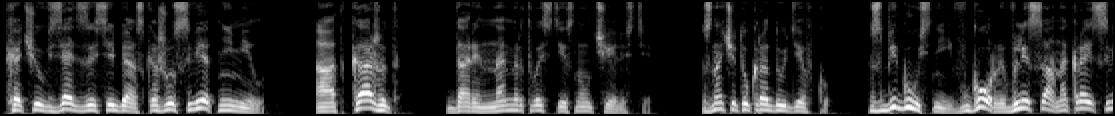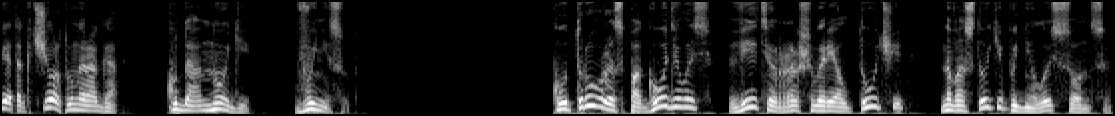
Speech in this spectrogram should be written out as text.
хочу взять за себя, скажу, свет не мил». А откажет... Дарин намертво стиснул челюсти. «Значит, украду девку. Сбегу с ней, в горы, в леса, на край света, к черту на рога. Куда ноги вынесут?» К утру распогодилось, ветер расшвырял тучи, на востоке поднялось солнце.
